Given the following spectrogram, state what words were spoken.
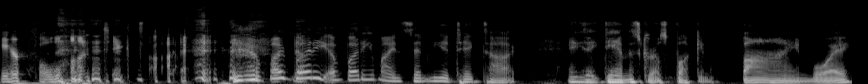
careful on TikTok. My buddy, a buddy of mine sent me a TikTok and he's like, damn, this girl's fucking fine, boy.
